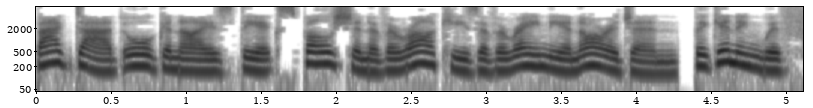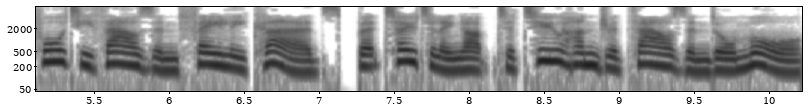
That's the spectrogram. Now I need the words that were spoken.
Baghdad organized the expulsion of Iraqis of Iranian origin, beginning with 40,000 Faili Kurds, but totaling up to 200,000 or more,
